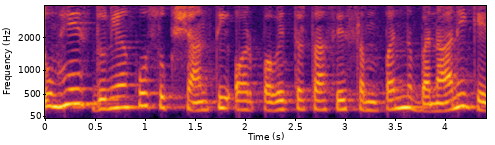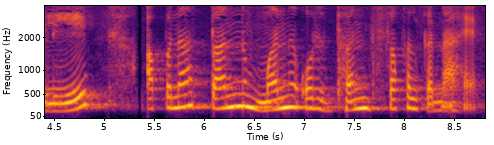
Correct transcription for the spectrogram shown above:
तुम्हें इस दुनिया को सुख, शांति और पवित्रता से संपन्न बनाने के लिए अपना तन, मन और धन सफल करना है।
